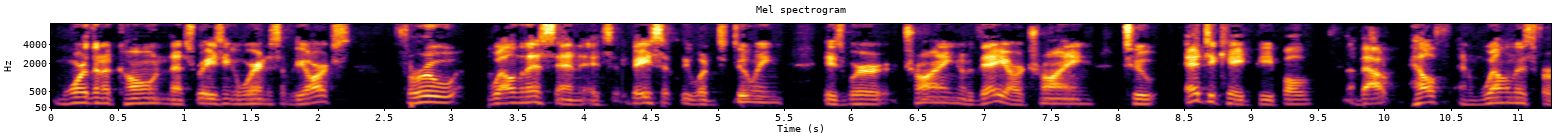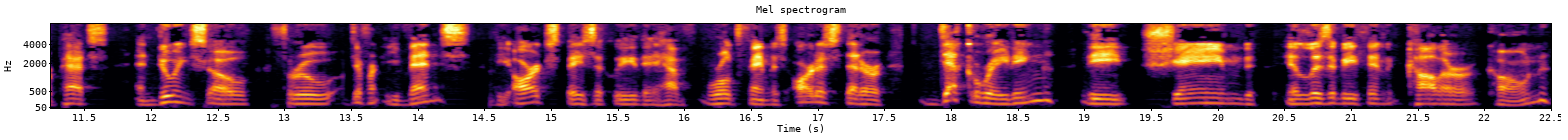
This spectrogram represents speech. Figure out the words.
More than a cone that's raising awareness of the arts through wellness. And it's basically what it's doing is we're trying, or they are trying to educate people about health and wellness for pets and doing so through different events, the arts. Basically, they have world famous artists that are decorating the shamed Elizabethan collar cone.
